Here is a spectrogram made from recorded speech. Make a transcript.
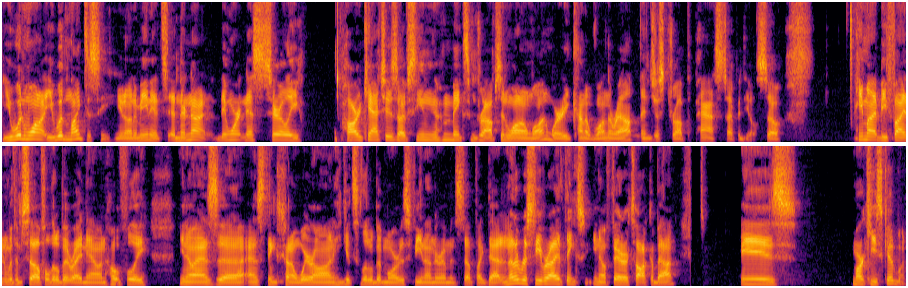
you wouldn't want you wouldn't like to see you know what i mean it's and they're not they weren't necessarily hard catches i've seen him make some drops in one-on-one where he kind of won the route and then just dropped the pass type of deal so he might be fighting with himself a little bit right now and hopefully you know as uh, as things kind of wear on he gets a little bit more of his feet under him and stuff like that another receiver i think you know fair to talk about is marquise goodwin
